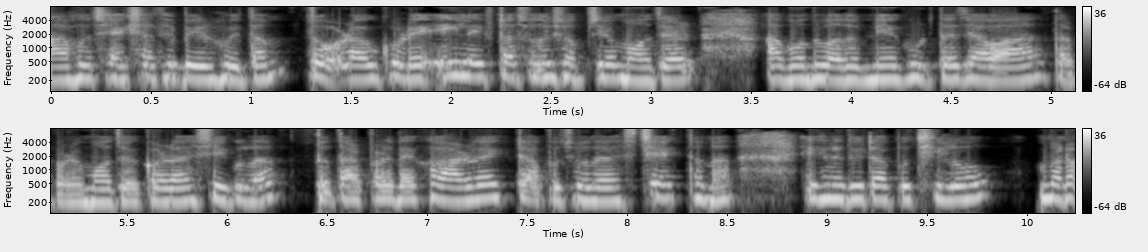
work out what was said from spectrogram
আর হচ্ছে একসাথে বের হইতাম। তো ওরাও করে। এই লাইফটা আসলে সবচেয়ে মজার বন্ধু বান্ধব নিয়ে ঘুরতে যাওয়া, তারপরে মজা করা, সেগুলা। তো তারপরে দেখো আরও একটা আপু চলে আসছে। একটা না, এখানে দুইটা আপু ছিল। মানে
